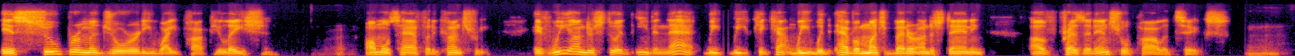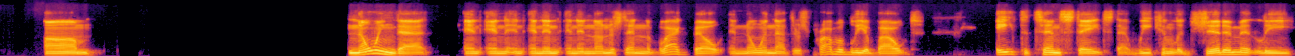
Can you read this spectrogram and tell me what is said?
is super majority white population, almost half of the country. If we understood even that, we we could count, we would have a much better understanding of presidential politics. Mm-hmm. Um, knowing that and and and and and then understanding the black belt and knowing that there's probably about eight to ten states that we can legitimately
